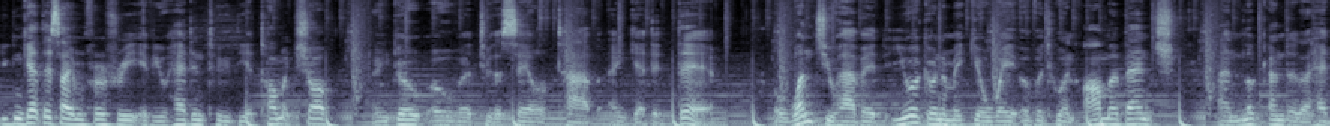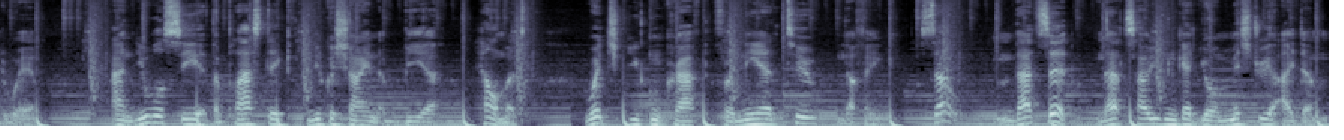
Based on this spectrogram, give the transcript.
You can get this item for free if you head into the Atomic shop and go over to the sale tab and get it there. But once you have it, you are going to make your way over to an armor bench and look under the headwear. And you will see the plastic Nuka-Shine beer helmet, which you can craft for near to nothing. So, that's it. That's how you can get your mystery item.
